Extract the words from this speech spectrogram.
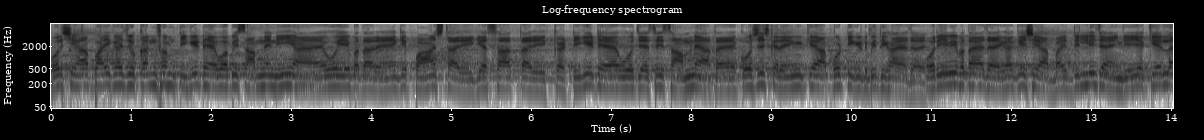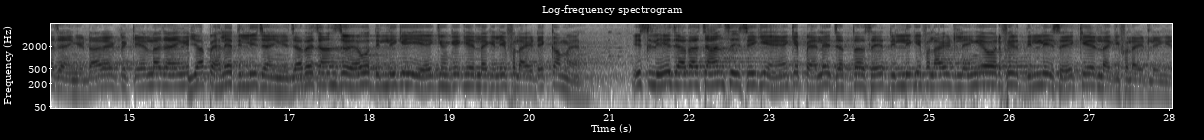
और शिहाब भाई का जो कन्फर्म टिकट है, वो अभी सामने नहीं आया है। वो ये बता रहे हैं कि पाँच तारीख या सात तारीख का टिकट है, वो जैसे ही सामने आता है। कोशिश करेंगे कि आपको टिकट भी दिखाया जाए। और ये भी बताया जाएगा कि शिहाब भाई दिल्ली जाएँगे या केरला जाएँगे। डायरेक्ट केरला जाएँगे या पहले दिल्ली जाएँगे। ज़्यादा चांस जो है वो दिल्ली के ही है, क्योंकि केरला के लिए फ़्लाइटें कम है। इसलिए ज़्यादा चांस इसी के हैं कि पहले जद्दा से दिल्ली की फ़्लाइट लेंगे और फिर दिल्ली से केरला की फ़्लाइट लेंगे।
